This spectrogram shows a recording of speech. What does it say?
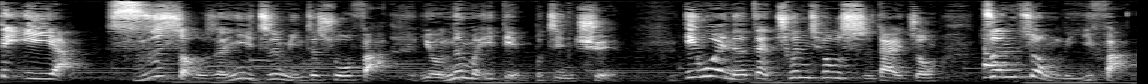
第一呀、死守仁义之名这说法有那么一点不精确，因为呢，在春秋时代中，尊重礼法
